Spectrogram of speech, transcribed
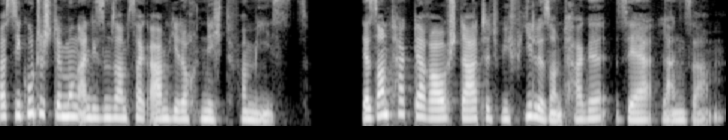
was die gute Stimmung an diesem Samstagabend jedoch nicht vermiest. Der Sonntag darauf startet wie viele Sonntage sehr langsam.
